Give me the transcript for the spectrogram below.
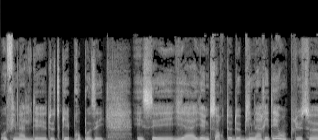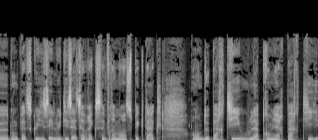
Au final de ce qui est proposé. Et c'est il y a, y a, une sorte de binarité en plus, euh, donc parce que le disait, c'est vrai que c'est vraiment un spectacle en deux parties où la première partie,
